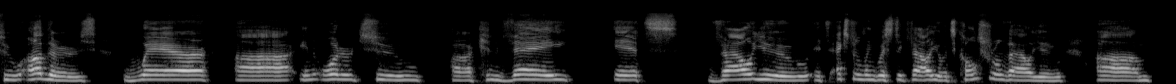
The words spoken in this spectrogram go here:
to others, where uh, in order to uh, convey its value, its extra linguistic value, its cultural value, um,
